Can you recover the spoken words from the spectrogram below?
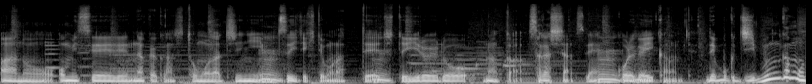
あのお店で仲良くなった友達にうん。ついてきてもらって、うん。ちょっといろいろなんか探したんですね、うん。これがいいかなみたいな。で僕自分がも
